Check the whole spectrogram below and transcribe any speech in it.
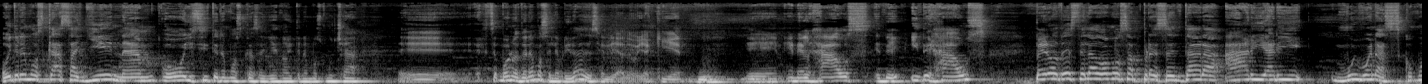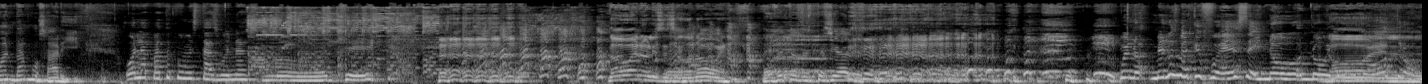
hoy tenemos casa llena. Hoy sí tenemos casa llena. Hoy tenemos mucha, eh, bueno, tenemos celebridades el día de hoy aquí en, en, el house, en in the house. Pero de este lado vamos a presentar a Ari. Ari, muy buenas. ¿Cómo andamos, Ari? Hola Pato, ¿cómo estás? Buenas noches. No, bueno, licenciado, no, bueno. Efectos especiales. bueno, menos mal que fue ese y no, no, no, otro.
